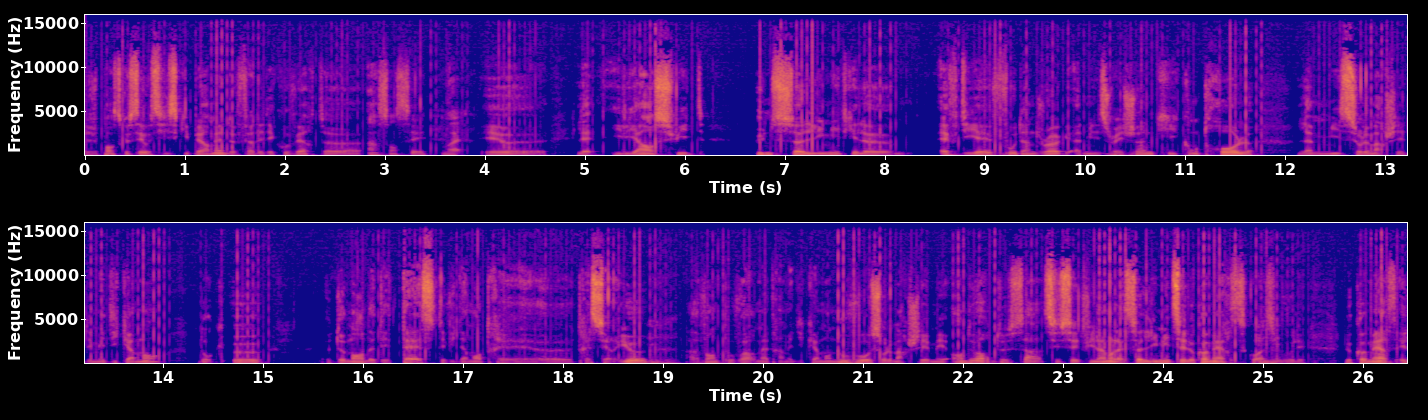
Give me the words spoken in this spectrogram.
Je pense que c'est aussi ce qui permet de faire des découvertes insensées. Ouais. Et les- il y a ensuite une seule limite qui est le FDA, Food and Drug Administration, qui contrôle la mise sur le marché des médicaments. Donc eux demandent des tests évidemment très, euh, très sérieux Mhm. avant de pouvoir mettre un médicament nouveau sur le marché. Mais en dehors de ça, si c'est finalement la seule limite, c'est le commerce, quoi, si Mhm. vous voulez. Le commerce et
